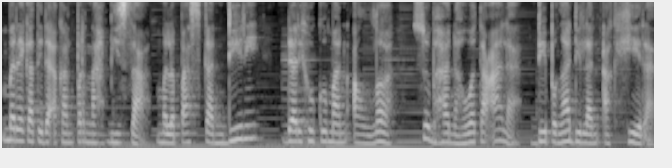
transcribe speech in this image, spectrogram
mereka tidak akan pernah bisa melepaskan diri dari hukuman Allah Subhanahu wa taala di pengadilan akhirat.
